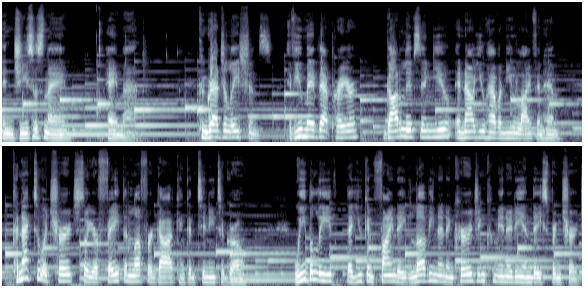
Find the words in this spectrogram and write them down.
In Jesus' name, amen. Congratulations. If you made that prayer, God lives in you and now you have a new life in Him. Connect to a church so your faith and love for God can continue to grow. We believe that you can find a loving and encouraging community in Dayspring Church.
